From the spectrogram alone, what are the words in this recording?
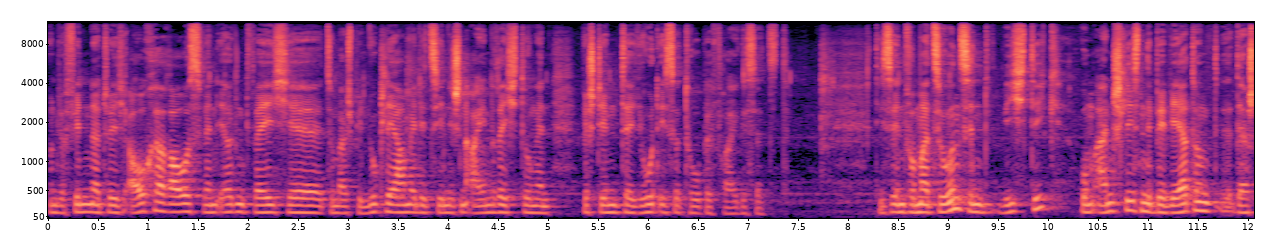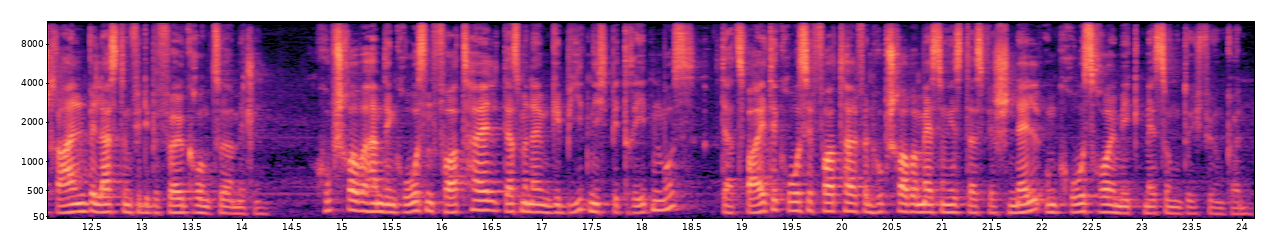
Und wir finden natürlich auch heraus, wenn irgendwelche zum Beispiel nuklearmedizinischen Einrichtungen bestimmte Jodisotope freigesetzt. Diese Informationen sind wichtig, um anschließend die Bewertung der Strahlenbelastung für die Bevölkerung zu ermitteln. Hubschrauber haben den großen Vorteil, dass man ein Gebiet nicht betreten muss der zweite große Vorteil von Hubschraubermessungen ist, dass wir schnell und großräumig Messungen durchführen können.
